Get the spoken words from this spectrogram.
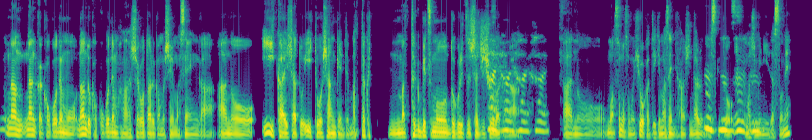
うん。なんなんかここでも、何度かここでも話したことあるかもしれませんが、あの、いい会社といい投資案件って全く、全く別物独立した事象はいだから、はいはいはい。あの、まあ、そもそも評価できませんって話になるんですけど、うんうんうんうん真面目に言い出すとね。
